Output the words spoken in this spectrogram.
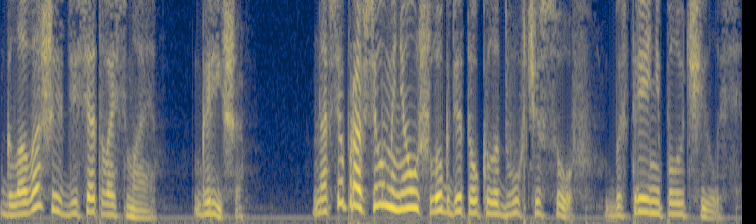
Глава 68. Гриша. На все про все у меня ушло где-то около двух часов. Быстрее не получилось.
